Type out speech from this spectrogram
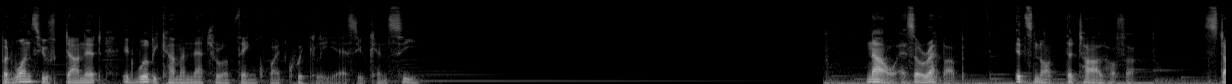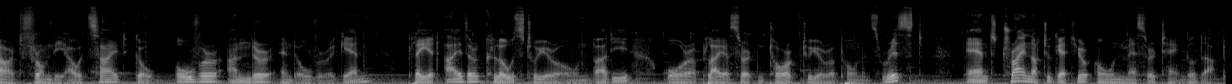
but once you've done it, it will become a natural thing quite quickly, as you can see. Now, as a wrap-up, it's not the Talhoffer. Start from the outside, go over, under and over again, play it either close to your own body or apply a certain torque to your opponent's wrist, and try not to get your own messer tangled up.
